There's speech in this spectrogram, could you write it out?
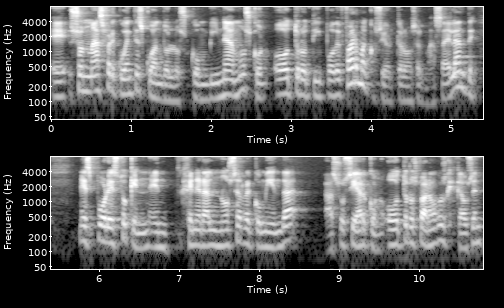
eh, son más frecuentes cuando los combinamos con otro tipo de fármacos y ahorita lo vamos a ver más adelante. Es por esto que en general no se recomienda asociar con otros fármacos que causen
